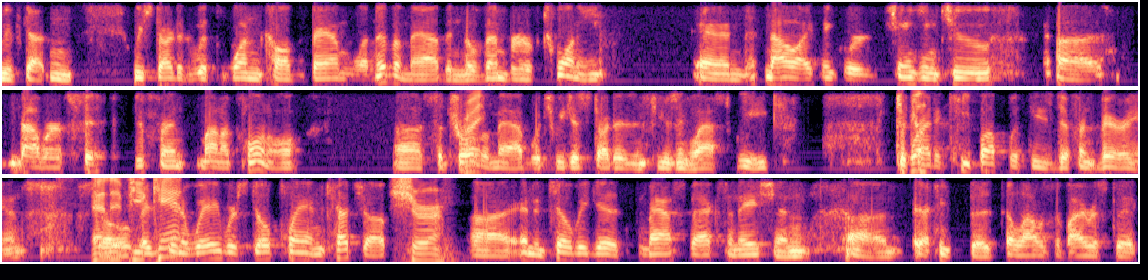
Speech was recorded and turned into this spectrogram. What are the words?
We've gotten, we started with one called bamlanivimab in November of 20, and now I think we're changing to uh, now our fifth different monoclonal, uh, sotrovimab, which we just started infusing last week. To try Well- to keep up with these different variants, And So if you can't- in a way, we're still playing catch up. sure Uh, and until we get mass vaccination, uh, I think that allows the virus to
